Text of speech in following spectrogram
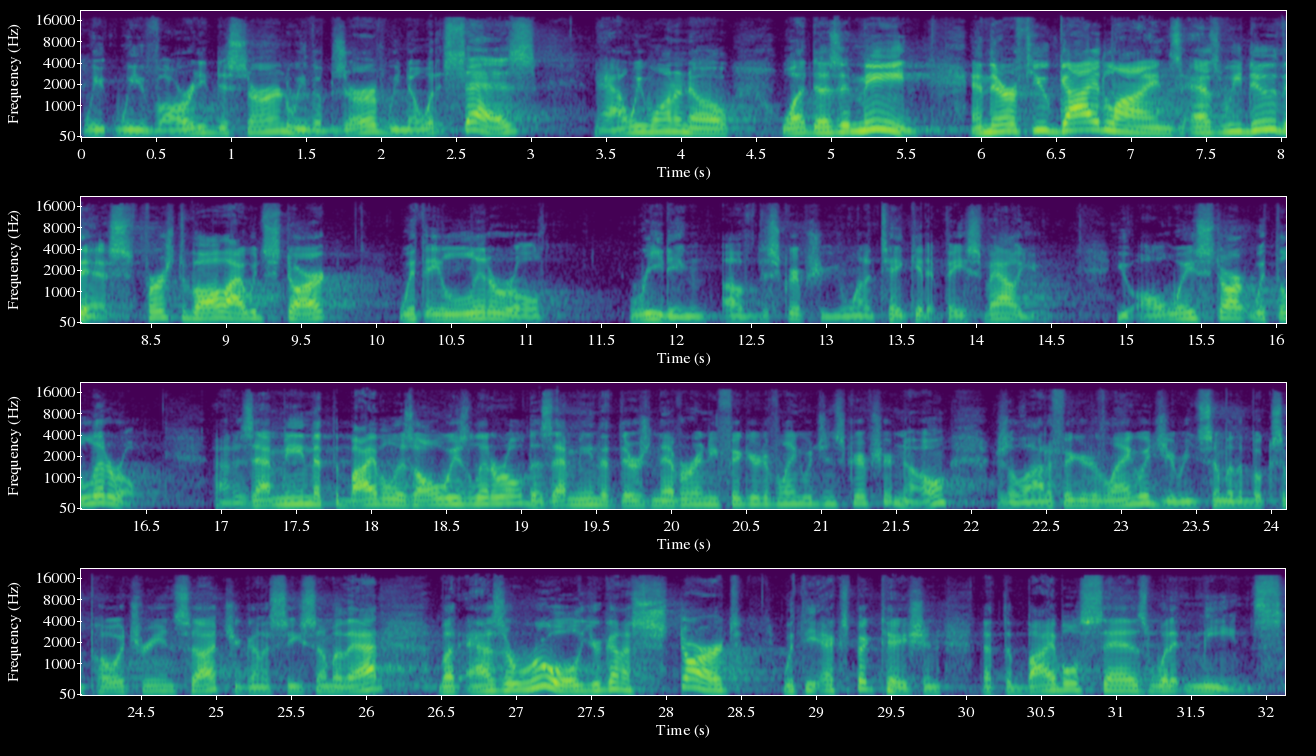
We, we've already discerned we've observed we know what it says. Now we want to know what does it mean? And there are a few guidelines as we do this. First of all i would start with a literal reading of the scripture. You want to take it at face value. You always start with the literal now, does that mean that the Bible is always literal? Does that mean that there's never any figurative language in Scripture? No. There's a lot of figurative language. You read some of the books of poetry and such, you're going to see some of that. But as a rule, you're going to start with the expectation that the Bible says what it means.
